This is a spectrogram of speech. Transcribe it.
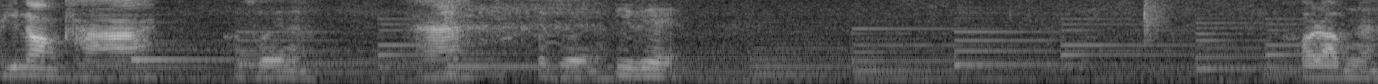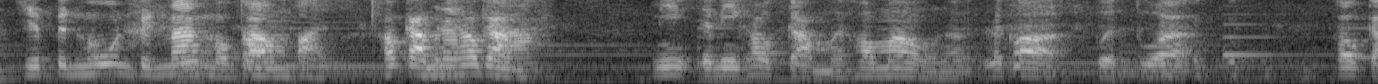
พี่น้องขาเขาช่วยนะฮะเขาช่วยนะนี่เด้เขาดำนะเก็บเป็นมูลเป็นมั่งเขาต่อกำไปเขากำไม่ได้เขากำมีจะมีข้าวกำกับข้าวเม่านะแล้วก็เปิดตัวข้าวก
